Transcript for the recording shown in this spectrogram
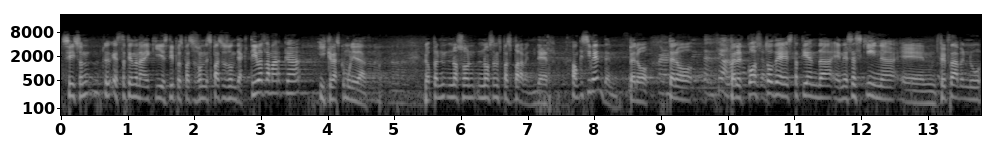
Sí, son, esta tienda Nike y este tipo de espacios son espacios donde activas la marca y creas comunidad. No, no, son, no son espacios para vender, aunque sí venden, pero, pero, pero, el costo de esta tienda en esa esquina, en Fifth Avenue,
